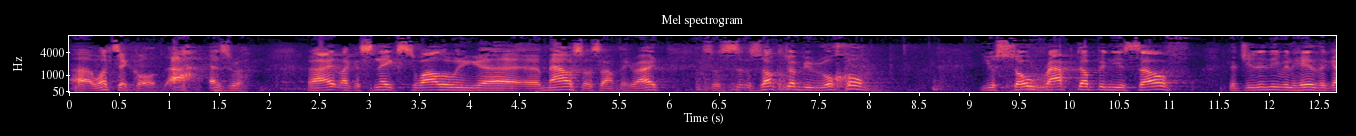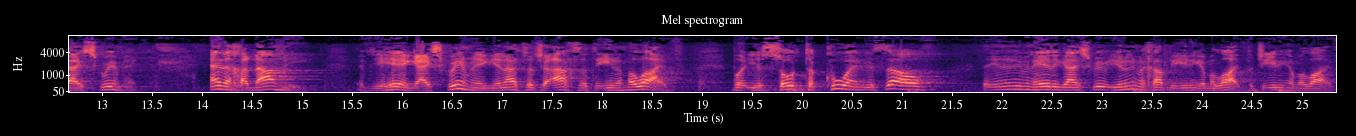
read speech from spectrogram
uh, what's it called? Ah, Ezra. Right? Like a snake swallowing uh, a mouse or something, right? So, Zokt Rabbi Rucham, you're so wrapped up in yourself that you didn't even hear the guy screaming. And a chanami, if you hear a guy screaming, you're not such an achza to eat him alive. But you're so takua in yourself that you didn't even hear the guy screaming. You didn't even copy eating him alive, but you're eating him alive.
